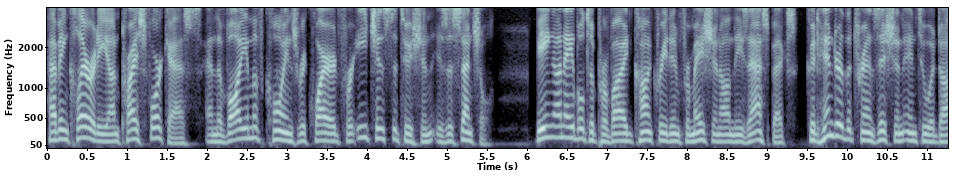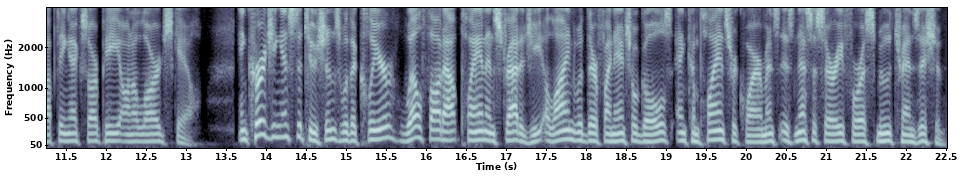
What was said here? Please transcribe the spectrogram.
having clarity on price forecasts and the volume of coins required for each institution is essential. Being unable to provide concrete information on these aspects could hinder the transition into adopting XRP on a large scale encouraging institutions with a clear, well thought out plan and strategy aligned with their financial goals and compliance requirements is necessary for a smooth transition,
